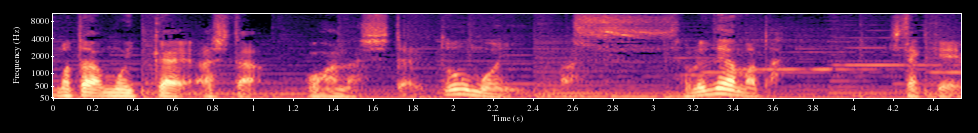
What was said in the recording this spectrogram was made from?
またもう一回明日お話ししたいと思います。それではまた。したっけ？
